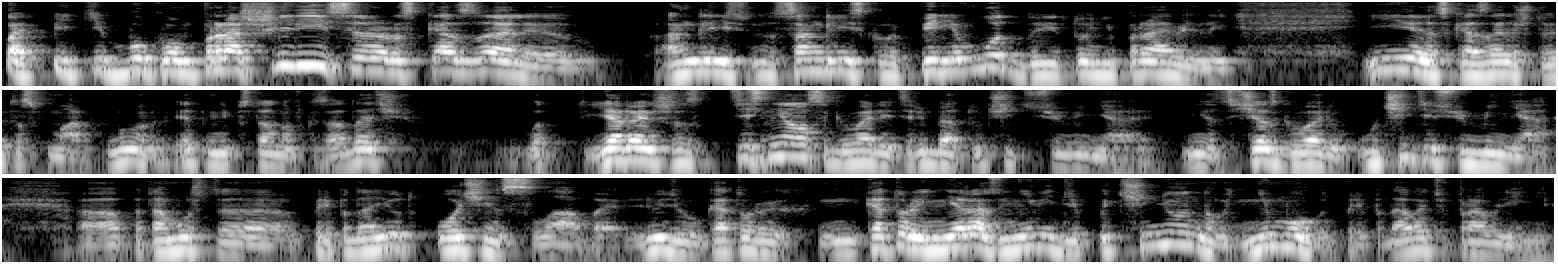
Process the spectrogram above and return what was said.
по пяти буквам прошлись, рассказали английс... с английского перевод, да и то неправильный. И сказали, что это смарт. Ну, это не постановка задач. Вот я раньше стеснялся говорить, ребят, учитесь у меня. Нет, сейчас говорю, учитесь у меня. А, потому что преподают очень слабо. Люди, у которых, которые ни разу не видели подчиненного, не могут преподавать управление.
